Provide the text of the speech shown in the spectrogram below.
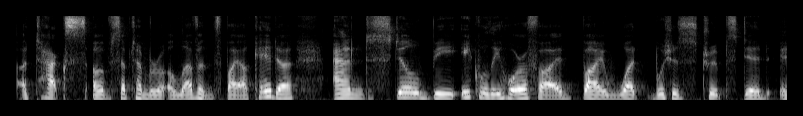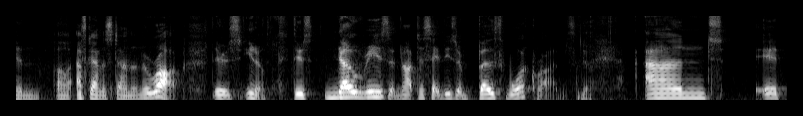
attacks of September 11th by Al Qaeda and still be equally horrified by what Bush's troops did in uh, Afghanistan and Iraq. There's, you know, there's no reason not to say these are both war crimes. Yeah. And it,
